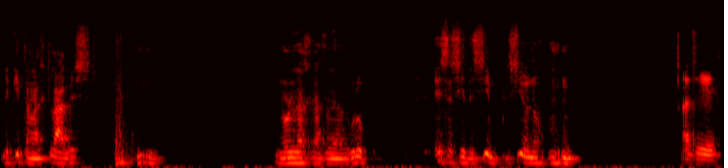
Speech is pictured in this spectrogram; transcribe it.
Le quitan las claves y no le dejan acceder al grupo. Es así de simple, ¿sí o no? Así es.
